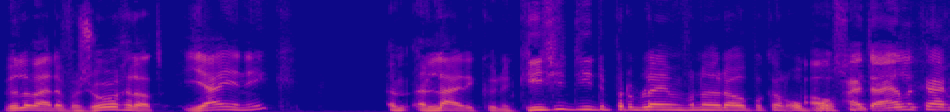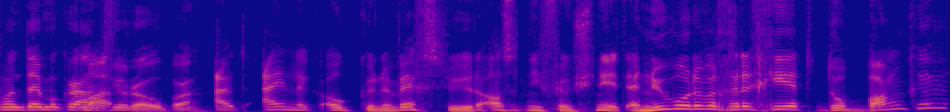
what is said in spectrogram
willen wij ervoor zorgen dat jij en ik een, een leider kunnen kiezen... die de problemen van Europa kan Oh, oplossen. uiteindelijk krijgen we een democratisch Maar- Europa. uiteindelijk ook kunnen wegsturen als het niet functioneert. En nu worden we geregeerd door banken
